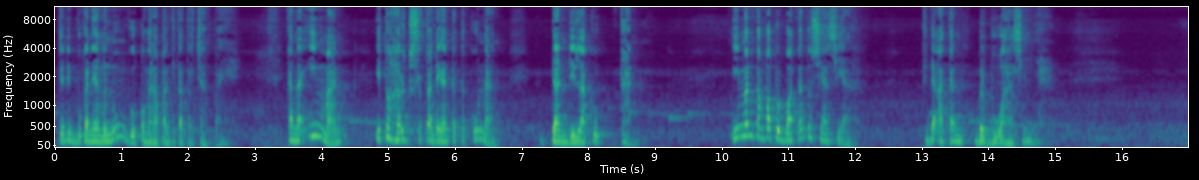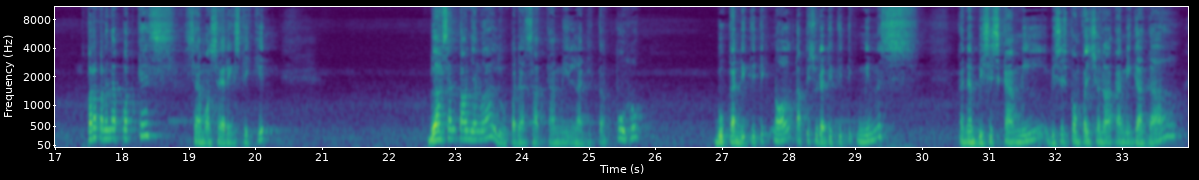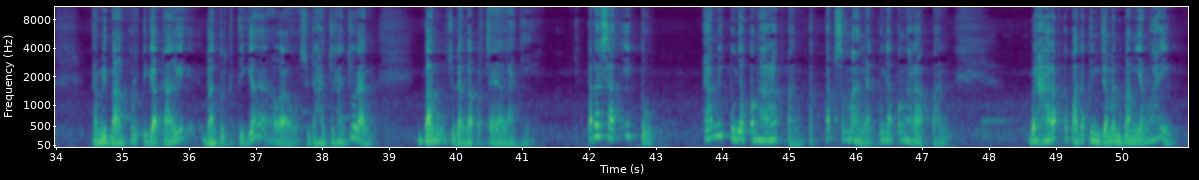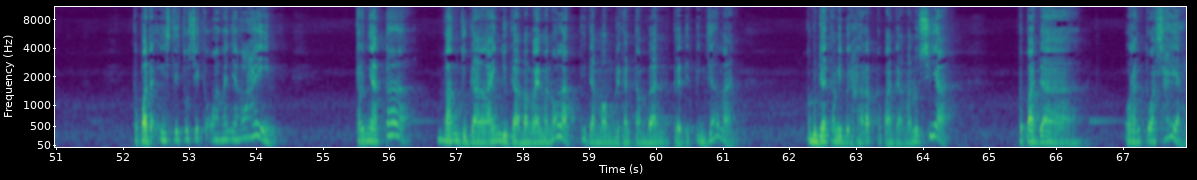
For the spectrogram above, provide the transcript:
Jadi bukannya menunggu pengharapan kita tercapai. Karena iman itu harus disertai dengan ketekunan dan dilakukan. Iman tanpa perbuatan itu sia-sia. Tidak akan berbuah hasilnya. Para pendengar podcast, saya mau sharing sedikit. Belasan tahun yang lalu pada saat kami lagi terpuruk, bukan di titik nol tapi sudah di titik minus. Karena bisnis kami, bisnis konvensional kami gagal, kami bangkrut tiga kali, bangkrut ketiga, wow sudah hancur-hancuran. Bank sudah nggak percaya lagi. Pada saat itu kami punya pengharapan, tetap semangat, punya pengharapan, berharap kepada pinjaman bank yang lain, kepada institusi keuangan yang lain. Ternyata bank juga lain juga bank lain menolak, tidak memberikan tambahan kredit pinjaman. Kemudian kami berharap kepada manusia, kepada orang tua saya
